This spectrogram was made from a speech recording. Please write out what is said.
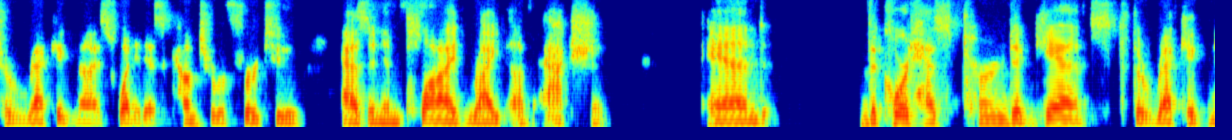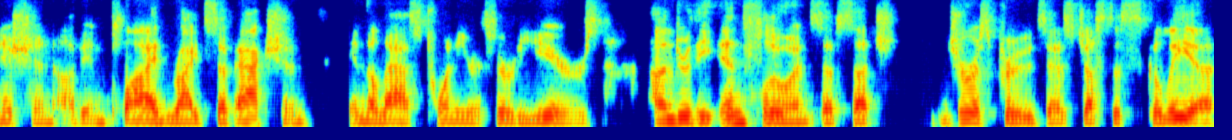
to recognize what it has come to refer to as an implied right of action. And the court has turned against the recognition of implied rights of action in the last 20 or 30 years under the influence of such jurisprudence as Justice Scalia,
